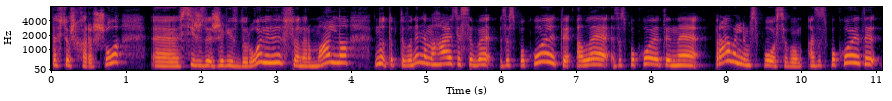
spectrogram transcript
та все ж хорошо, е, всі ж живі, здорові, все нормально. Ну, тобто вони намагаються себе заспокоїти, але заспокоїти не правильним способом, а заспокоїти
